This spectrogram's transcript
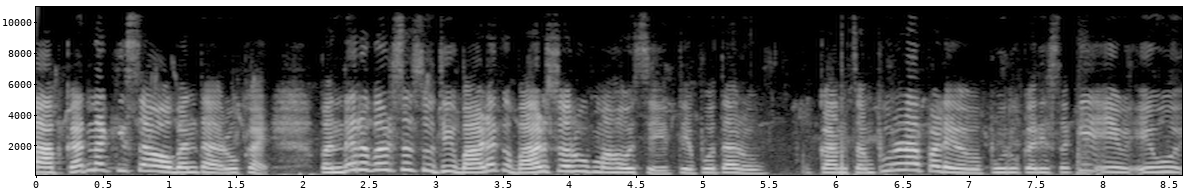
આપઘાતના કિસ્સાઓ બનતા રોકાય. પંદર વર્ષ સુધી બાળક બાળ સ્વરૂપમાં હોય છે, તે પોતાનું કામ સંપૂર્ણપણે પૂરું કરી શકે એવું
